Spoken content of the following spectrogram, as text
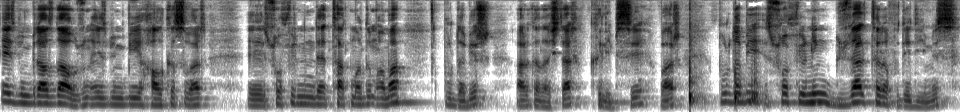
Ezbin biraz daha uzun. Ezbin bir halkası var. E, Sofir'in de takmadım ama burada bir arkadaşlar klipsi var. Burada bir Sofir'in güzel tarafı dediğimiz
